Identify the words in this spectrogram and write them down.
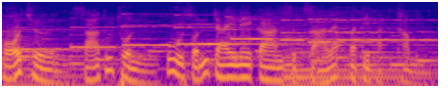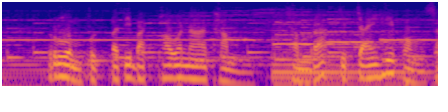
ขอเชิญสาธุชนผู้สนใจในการศึกษาและปฏิบัติธรรม ร่วมฝึกปฏิบัติภาวนาธรรมชำระจิตใจให้ผ่องใส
